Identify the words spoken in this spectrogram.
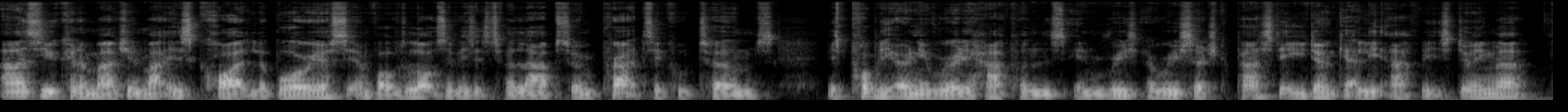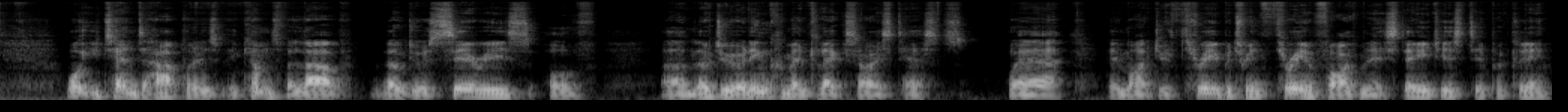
as you can imagine, that is quite laborious. It involves lots of visits to the lab. So, in practical terms, it probably only really happens in re- a research capacity. You don't get elite athletes doing that. What you tend to happen is they come to the lab, they'll do a series of, um, they'll do an incremental exercise tests where they might do three between three and five minute stages typically,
